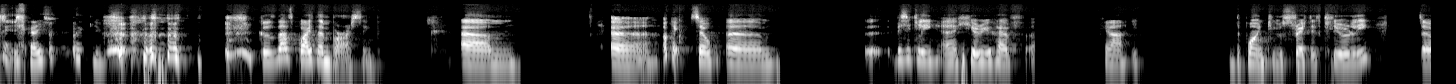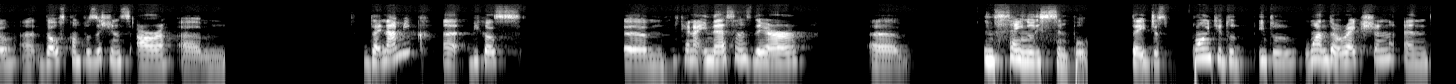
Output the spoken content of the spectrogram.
thank you. Because that's quite embarrassing. Um, uh, okay, so um, uh, basically, uh, here you have uh, the point illustrated clearly. So uh, those compositions are um, dynamic uh, because, um, kind of in essence, they are uh, insanely simple. They just point into into one direction, and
